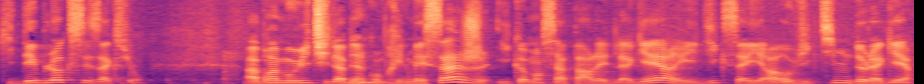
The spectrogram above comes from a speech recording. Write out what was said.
qui débloque ces actions. Abramovich, il a bien compris le message, il commence à parler de la guerre et il dit que ça ira aux victimes de la guerre.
